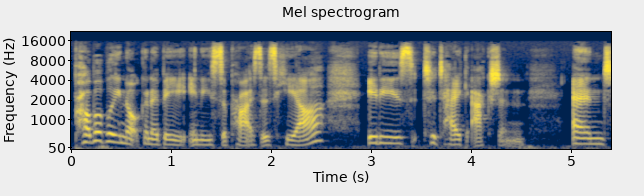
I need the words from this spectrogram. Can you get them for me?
probably not going to be any surprises here. It is to take action. And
